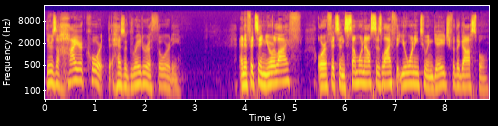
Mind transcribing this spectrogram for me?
there's a higher court that has a greater authority. And if it's in your life, or if it's in someone else's life that you're wanting to engage for the gospel,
